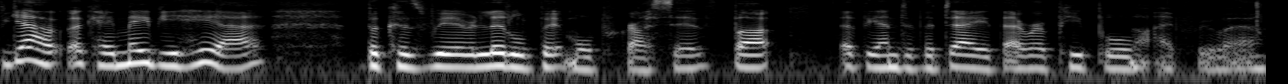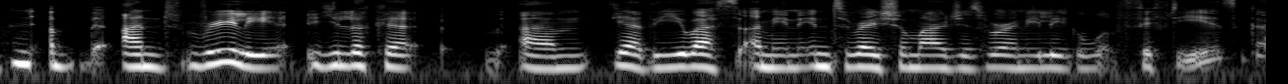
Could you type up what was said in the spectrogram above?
yeah okay maybe here because we're a little bit more progressive but at the end of the day there are people Not everywhere. Uh, and really you look at um, yeah the US I mean interracial marriages were only legal what 50 years ago?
